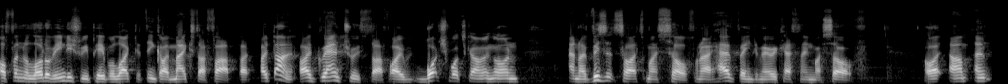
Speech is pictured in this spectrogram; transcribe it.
often a lot of industry people like to think I make stuff up, but I don't. I ground truth stuff. I watch what's going on, and I visit sites myself, and I have been to Mary Kathleen myself. Um, and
